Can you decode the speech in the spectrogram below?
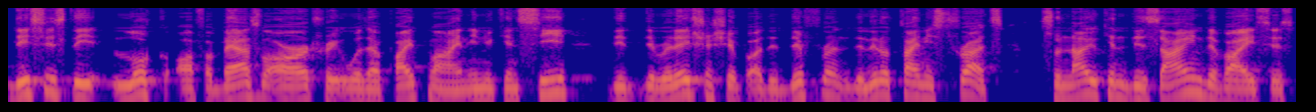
this is the look of a basilar artery with a pipeline, and you can see the, the relationship of the different, the little tiny struts. So now you can design devices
